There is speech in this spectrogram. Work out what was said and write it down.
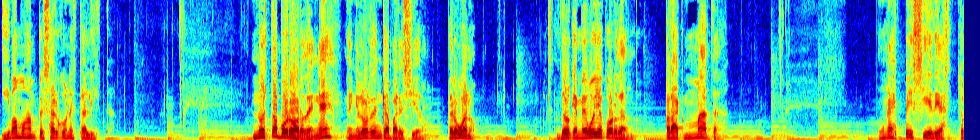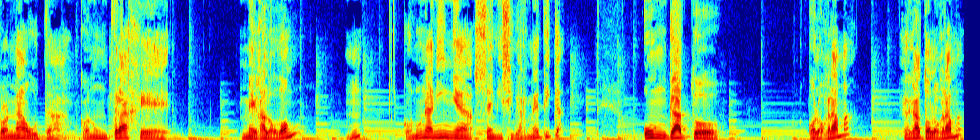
Y vamos a empezar con esta lista. No está por orden, ¿eh? En el orden que aparecieron. Pero bueno, de lo que me voy acordando. Pragmata. Una especie de astronauta con un traje megalodón. Con una niña semicibernética. Un gato holograma. El gato holograma.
